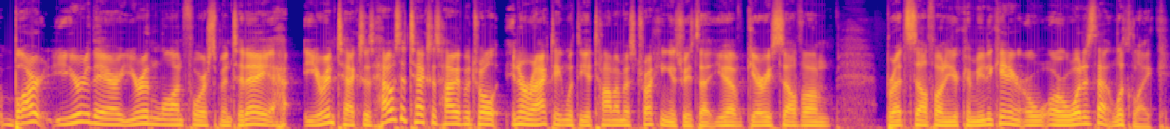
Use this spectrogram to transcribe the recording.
Bart, you're there. You're in law enforcement today. You're in Texas. How is the Texas Highway Patrol interacting with the autonomous trucking industry? Is that you have Gary's cell phone, Brett's cell phone, you're communicating, or, or what does that look like?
